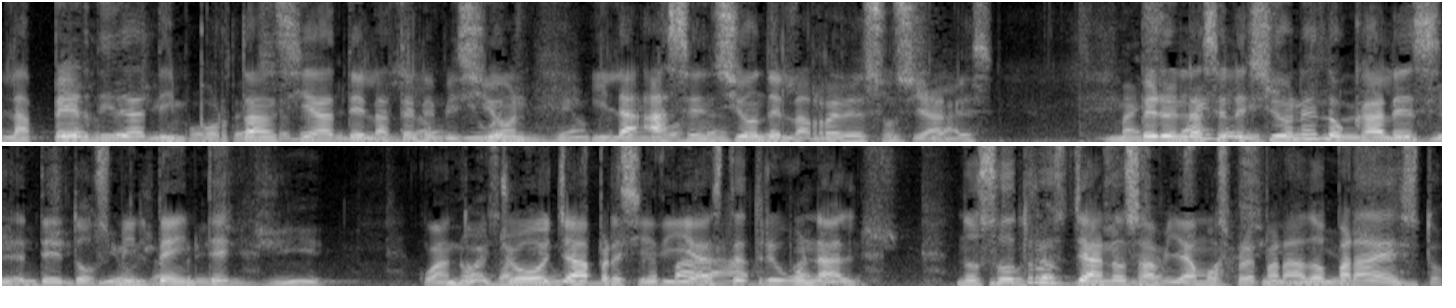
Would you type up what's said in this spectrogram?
la pérdida de importancia de la televisión y la ascensión de las redes sociales. Pero en las elecciones locales de 2020, cuando yo ya presidía este tribunal, nosotros ya nos habíamos preparado para esto.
